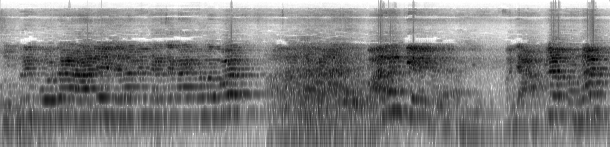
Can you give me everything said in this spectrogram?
सुप्रीम कोर्टाने आदेश दिला म्हणजे त्याचं काय करू आपण पालन केले गेलं पाहिजे म्हणजे आपल्या मनात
